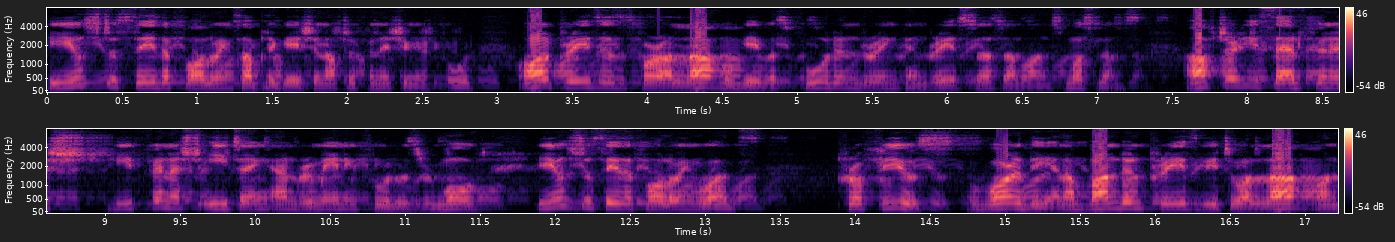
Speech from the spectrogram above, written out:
He used to say the following supplication after finishing his food. All praises for Allah who gave us food and drink and raised us amongst Muslims. After he said finish, he finished eating and remaining food was removed, he used to say the following words profuse, worthy, and abundant praise be to Allah, on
